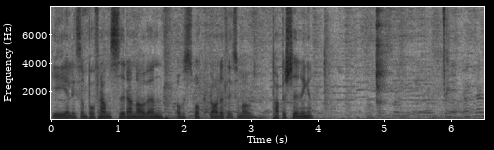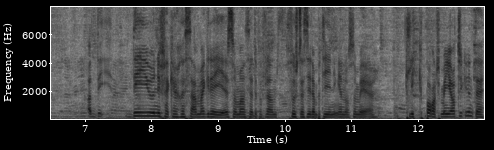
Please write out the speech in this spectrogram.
är liksom på framsidan av, en, av Sportbladet, liksom av papperstidningen? Ja, det, det, är ju ungefär kanske samma grejer som man sätter på fram, första sidan på tidningen och som är klickbart. Men jag tycker inte...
